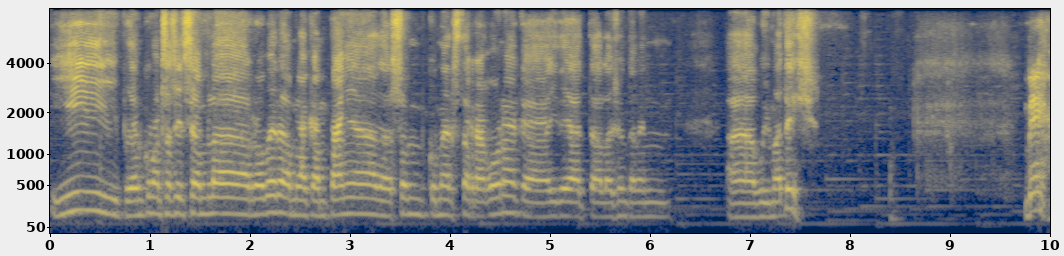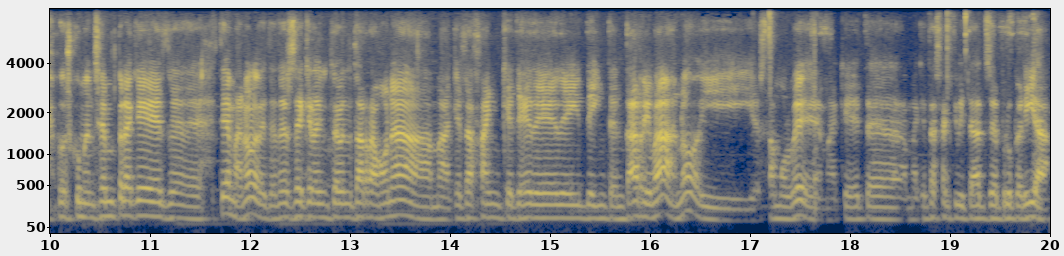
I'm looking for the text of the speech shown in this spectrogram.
i podem començar, si et sembla, Robert, amb la campanya de Som Comerç Tarragona que ha ideat l'Ajuntament avui mateix. Bé, doncs comencem per aquest eh, tema. No? La veritat és que l'Ajuntament de Tarragona, amb aquest afany que té d'intentar arribar, no? i està molt bé, amb, aquest, eh, amb aquestes activitats de properia,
